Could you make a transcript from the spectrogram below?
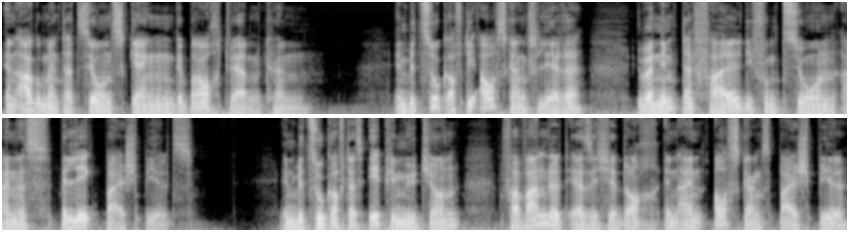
in Argumentationsgängen gebraucht werden können. In Bezug auf die Ausgangslehre übernimmt der Fall die Funktion eines Belegbeispiels. In Bezug auf das Epimythion verwandelt er sich jedoch in ein Ausgangsbeispiel,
